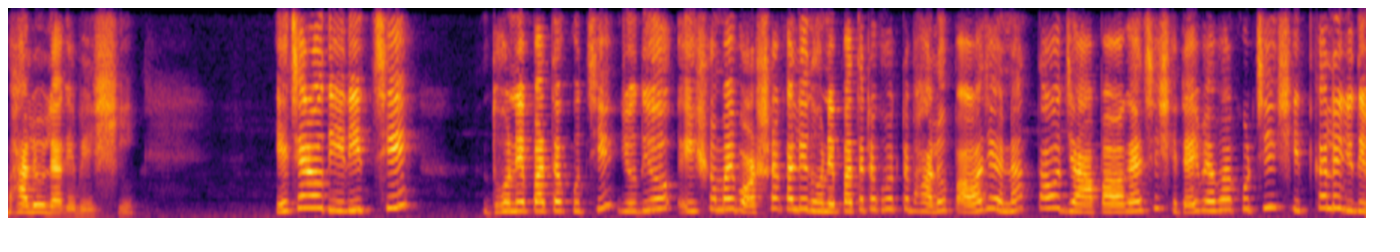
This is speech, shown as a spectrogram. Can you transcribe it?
ভালো লাগে বেশি। এছাড়াও দিয়ে দিচ্ছি ধনে পাতা কুচি। যদিও এই সময় বর্ষাকালে ধনে পাতাটা খুব একটা ভালো পাওয়া যায় না, তাও যা পাওয়া গেছে সেটাই ব্যবহার করছি। শীতকালে যদি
